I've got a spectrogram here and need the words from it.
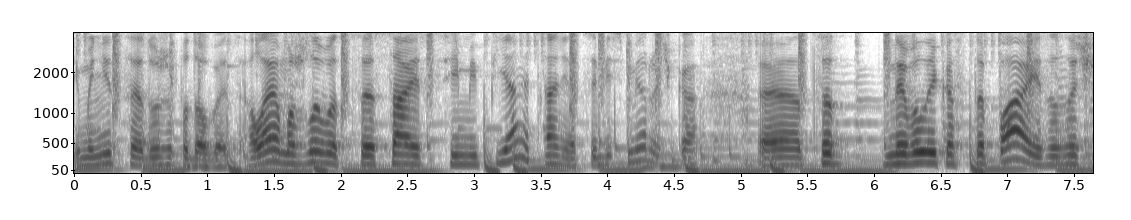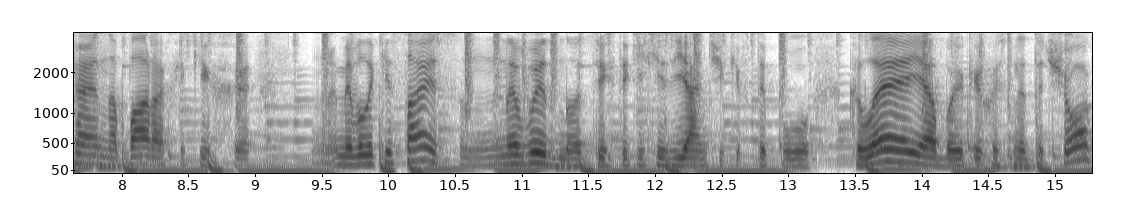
і мені це дуже подобається. Але можливо це сайз 7,5, а ні, це вісьмірочка. Е, це невелика степа, і зазвичай на парах, яких е, невеликий сайз, не видно цих таких із'янчиків, типу клея або якихось ниточок.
